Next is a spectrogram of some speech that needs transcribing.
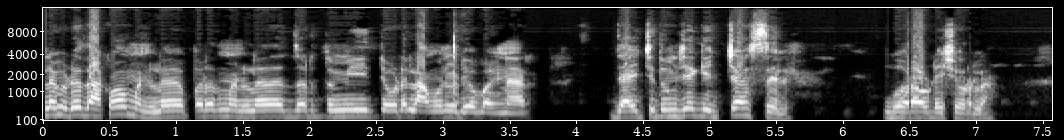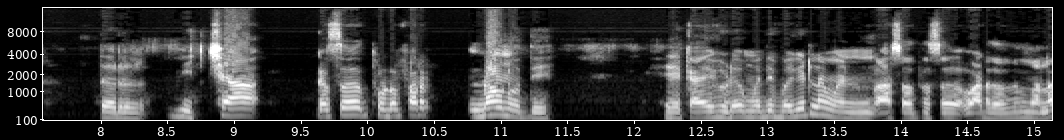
व्हिडिओ दाखवा म्हणलं परत म्हणलं जर तुम्ही तेवढं लांबून व्हिडिओ बघणार जायची तुमची एक इच्छा असेल घोरावडेश्वरला तर इच्छा कसं थोडंफार डाऊन होती. हे काही व्हिडिओमध्ये बघितलं म्हण असं तसं वाटत होतं मला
